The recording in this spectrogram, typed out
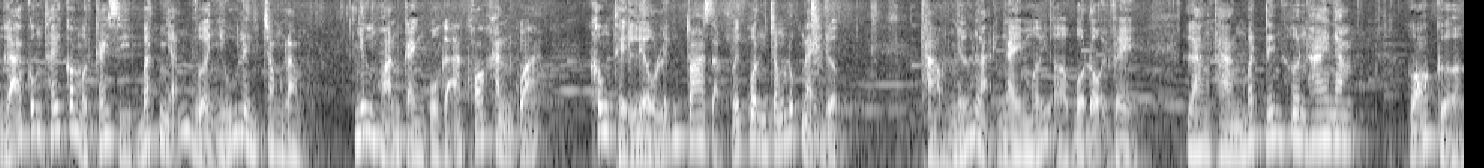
Gã cũng thấy có một cái gì bất nhẫn vừa nhú lên trong lòng. Nhưng hoàn cảnh của gã khó khăn quá, Không thể liều lĩnh toa dập với quân trong lúc này được. Thảo nhớ lại ngày mới ở bộ đội về, Lang thang mất đến hơn 2 năm Gõ cửa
